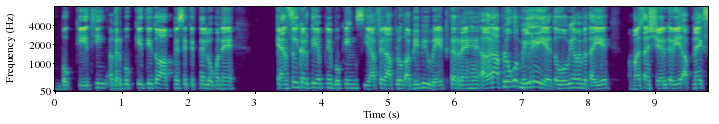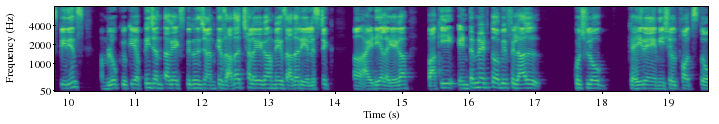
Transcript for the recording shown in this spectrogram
बुक की थी? अगर बुक की थी तो आप में से कितने लोगों ने कैंसिल कर दी अपनी बुकिंग्स या फिर आप लोग अभी भी वेट कर रहे हैं? अगर आप लोगों को मिल गई है तो वो भी हमें बताइए। हमारे साथ शेयर करिए अपना एक्सपीरियंस हम लोग, क्योंकि अपनी जनता का एक्सपीरियंस जान के ज़्यादा अच्छा लगेगा, हमें एक ज़्यादा रियलिस्टिक आइडिया लगेगा। बाकी इंटरनेट तो अभी फ़िलहाल कुछ लोग कह ही रहे हैं इनिशियल थॉट्स तो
